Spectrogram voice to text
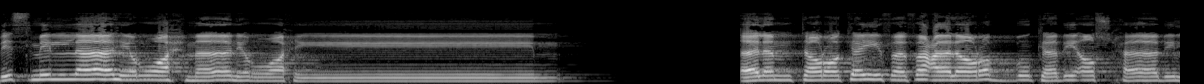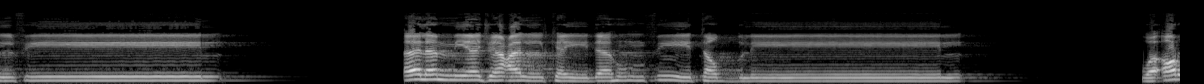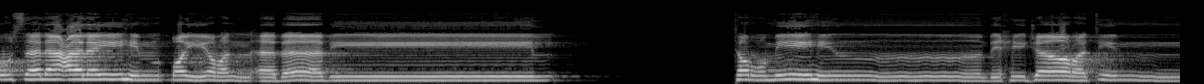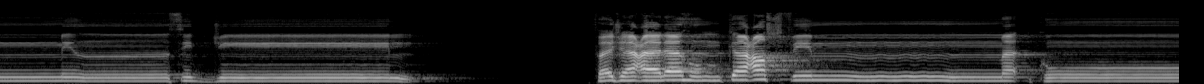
بسم الله الرحمن الرحيم. ألم تر كيف فعل ربك بأصحاب الفيل؟ ألم يجعل كيدهم في تضليل؟ وأرسل عليهم طيرا أبابيل. ترميهم بحجارة من سجيل. فجعلهم كعصف مأكول.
